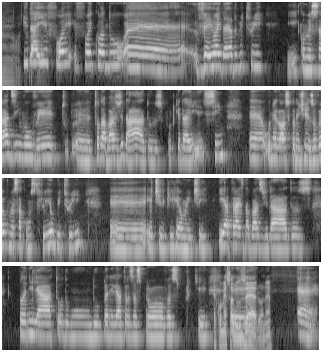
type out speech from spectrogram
Ah, e daí foi, foi quando é, veio a ideia do B3 e começar a desenvolver é, toda a base de dados, porque daí sim é, o negócio, quando a gente resolveu começar a construir o B3, é, eu tive que realmente ir atrás da base de dados, planilhar todo mundo, planilhar todas as provas, porque... É começar do zero, né? É,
